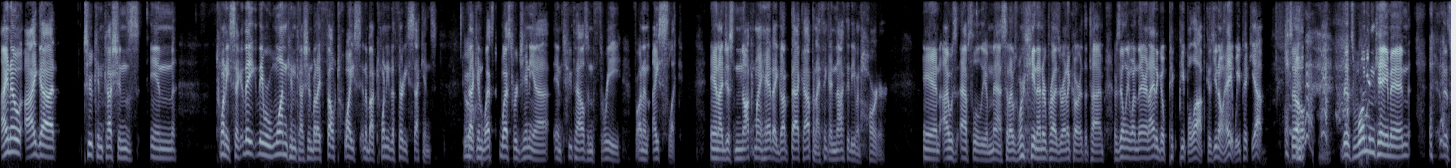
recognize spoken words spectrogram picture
I know I got two concussions in 20 seconds. They they were one concussion, but I fell twice in about 20 to 30 seconds Ooh. back in West West Virginia in 2003 on an ice slick. And I just knocked my head. I got back up and I think I knocked it even harder. And I was absolutely a mess. And I was working in Enterprise Rent a Car at the time. I was the only one there, and I had to go pick people up because you know, hey, we pick you up. So this woman came in. This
